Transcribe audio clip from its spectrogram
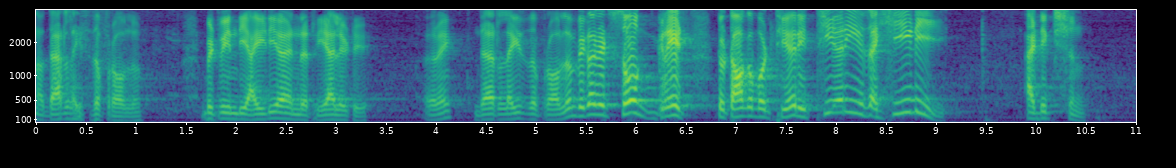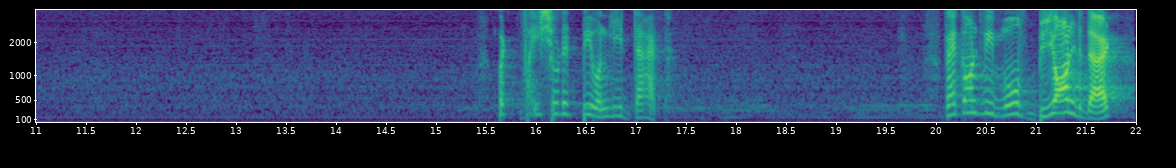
Now, there lies the problem between the idea and the reality. Right? There lies the problem because it's so great to talk about theory. Theory is a heady addiction. But why should it be only that? Why can't we move beyond that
